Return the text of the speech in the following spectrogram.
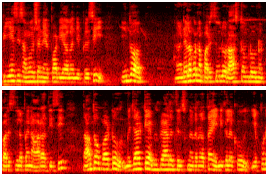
పిఎస్సి సమావేశాన్ని ఏర్పాటు చేయాలని చెప్పేసి దీంతో నెలకొన్న పరిస్థితులు రాష్ట్రంలో ఉన్న పరిస్థితులపైన ఆరా తీసి దాంతోపాటు మెజారిటీ అభిప్రాయాలు తెలుసుకున్న తర్వాత ఎన్నికలకు ఎప్పుడు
